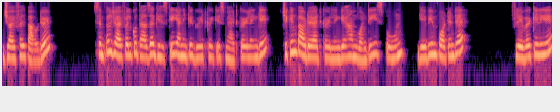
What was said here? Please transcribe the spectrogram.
जायफल पाउडर सिंपल जायफल को ताज़ा घिस के, यानी कि ग्रेट करके इसमें ऐड कर लेंगे। चिकन पाउडर ऐड कर लेंगे हम वन टी स्पून ये भी इंपॉर्टेंट है फ्लेवर के लिए।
